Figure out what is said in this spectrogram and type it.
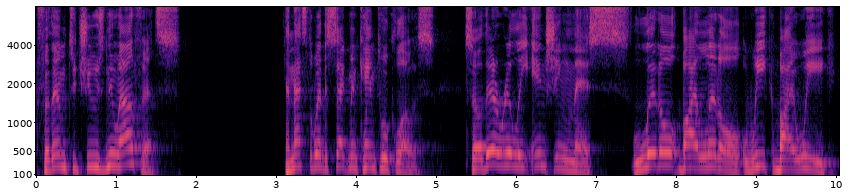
for them to choose new outfits. And that's the way the segment came to a close. So they're really inching this little by little, week by week.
